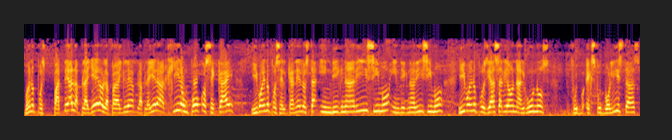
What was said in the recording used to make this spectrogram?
bueno, pues patea la playera o la playera, la playera gira un poco, se cae y bueno, pues el Canelo está indignadísimo, indignadísimo. Y bueno, pues ya salieron algunos exfutbolistas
